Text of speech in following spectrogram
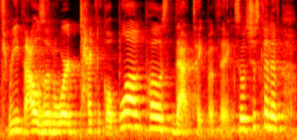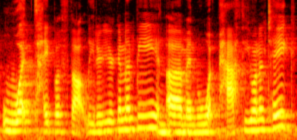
3,000 word technical blog post, that type of thing. So it's just kind of what type of thought leader you're going to be um, and what path you want to take.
